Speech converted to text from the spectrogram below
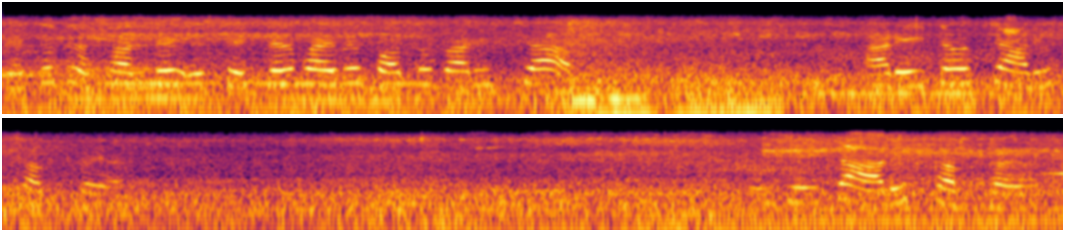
দেখেছ সল্লে সেক্টর ফাইভে কত গাড়ির চাপ আর এইটা হচ্ছে আরেক সফটওয়্যার এইটা আরেক সফটওয়্যার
